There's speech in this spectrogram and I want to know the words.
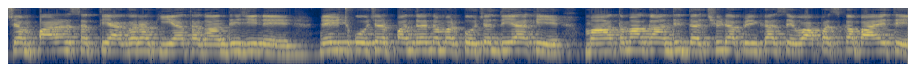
चंपारण सत्याग्रह किया था गांधी जी ने। नेक्स्ट क्वेश्चन पंद्रह नंबर क्वेश्चन दिया कि महात्मा गांधी दक्षिण अफ्रीका से वापस कब आए थे?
